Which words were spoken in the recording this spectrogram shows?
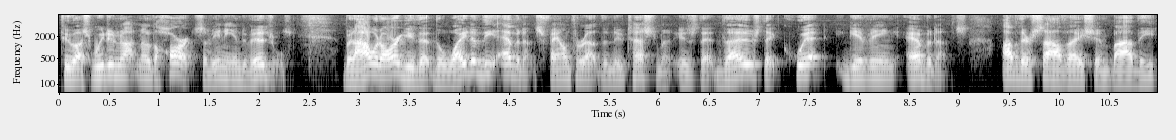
to us. We do not know the hearts of any individuals. But I would argue that the weight of the evidence found throughout the New Testament is that those that quit giving evidence of their salvation by the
